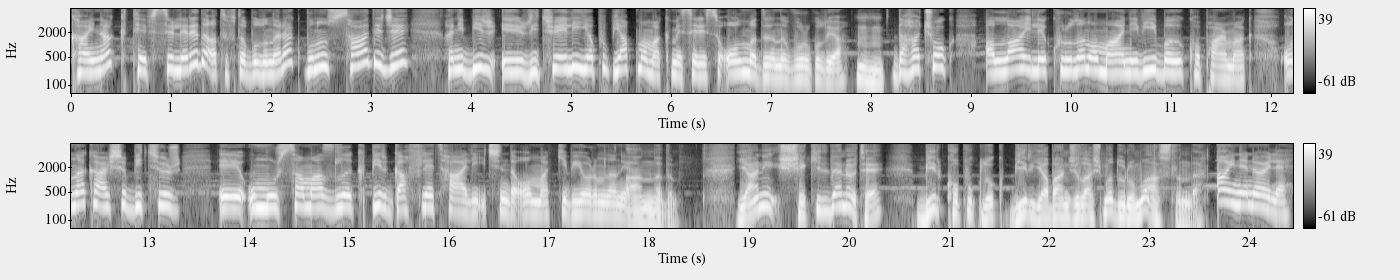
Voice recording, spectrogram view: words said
kaynak tefsirlere de atıfta bulunarak bunun sadece hani bir e, ritüeli yapıp yapmamak meselesi olmadığını vurguluyor. Daha çok Allah ile kurulan o manevi bağı koparmak, ona karşı bir tür e, umursamazlık, bir gaflet hali içinde olmak gibi yorumlanıyor. Anladım. Yani şekilden öte bir kopukluk, bir yabancılaşma durumu aslında. Aynen öyle.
